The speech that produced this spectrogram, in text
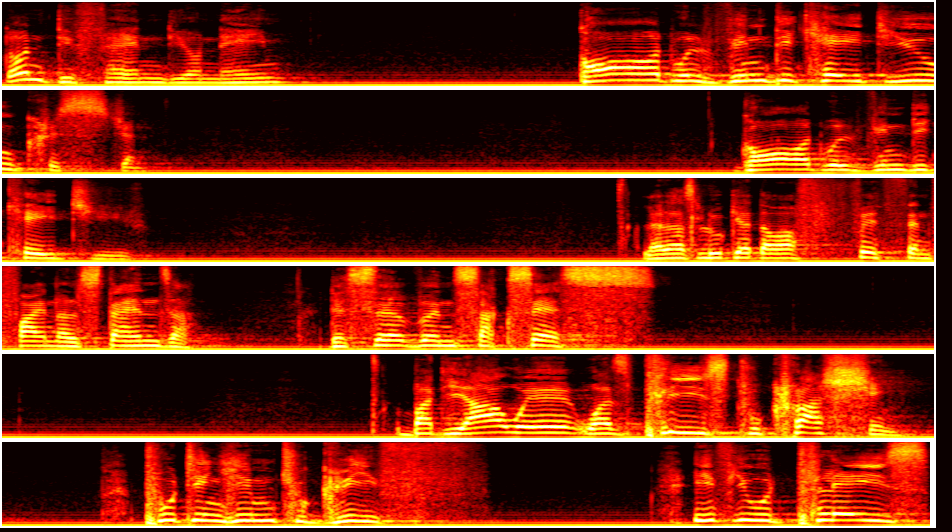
Don't defend your name. God will vindicate you, Christian. God will vindicate you. Let us look at our fifth and final stanza the servant's success. But Yahweh was pleased to crush him, putting him to grief. If you would place,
